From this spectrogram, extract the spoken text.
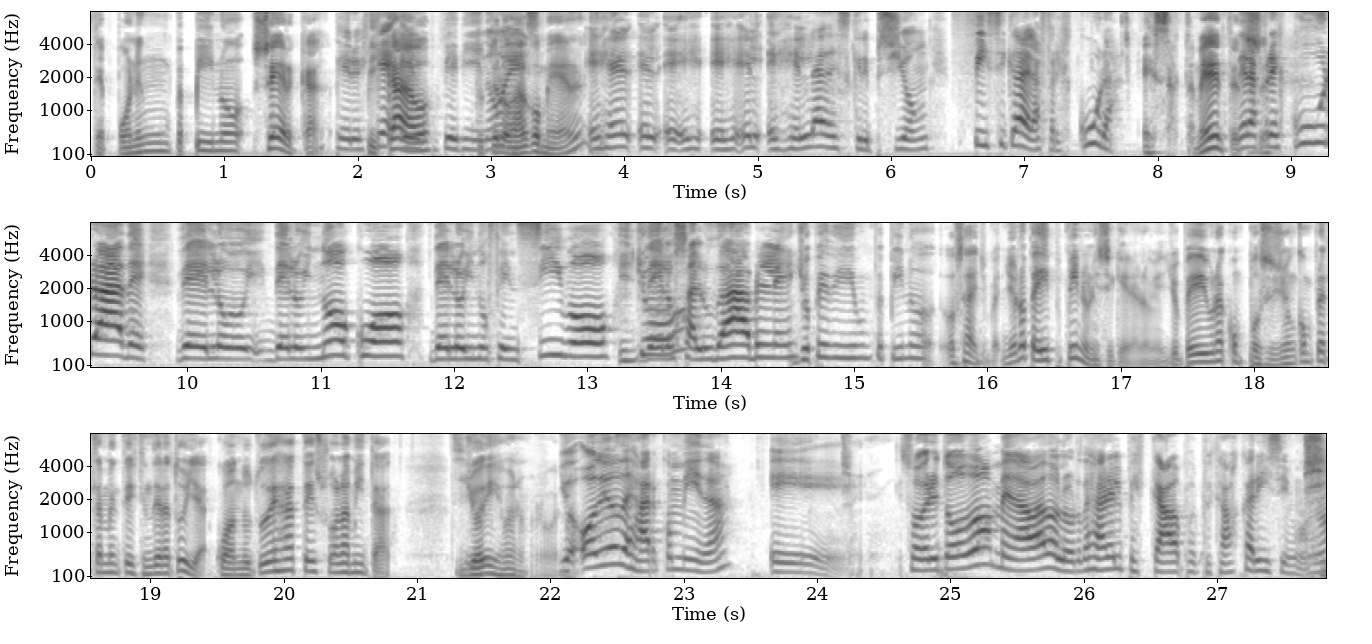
te ponen un pepino cerca, Pero es picado, que el pepino tú te lo vas a es- comer. Es, el- el- es, es el- es la descripción física de la frescura. Exactamente. De la frescura, de, de, lo, de lo inocuo, de lo inofensivo, de lo saludable. Yo pedí un pepino, o sea, yo, yo no pedí pepino ni siquiera, ¿no? yo pedí una composición completamente distinta a la tuya. Cuando tú dejaste eso a la mitad, yo dije, bueno, pero bueno, Yo odio dejar comida. eh, Sobre todo me daba dolor dejar el pescado, pues el pescado es carísimo, ¿no? sí,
